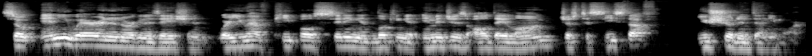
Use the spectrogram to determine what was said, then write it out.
So anywhere in an organization where you have people sitting and looking at images all day long just to see stuff, you shouldn't anymore,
